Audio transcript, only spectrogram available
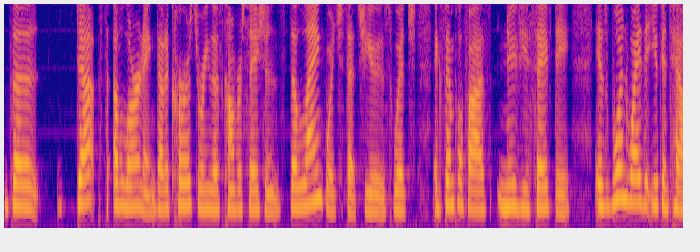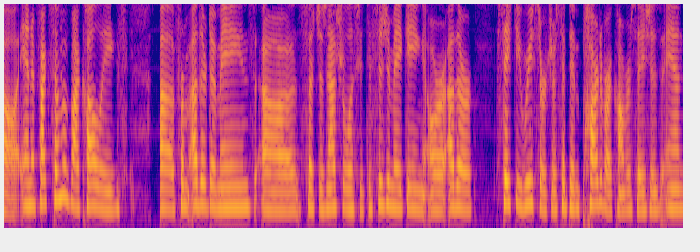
the depth of learning that occurs during those conversations, the language that's used, which exemplifies new view safety, is one way that you can tell. And in fact, some of my colleagues uh, from other domains, uh, such as naturalistic decision making or other safety researchers, have been part of our conversations. And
